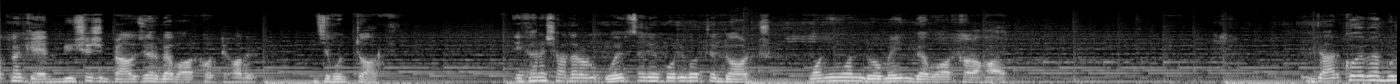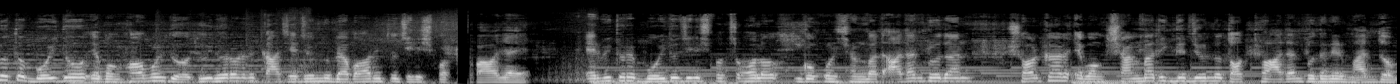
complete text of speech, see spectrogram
আপনাকে বিশেষ ব্রাউজার ব্যবহার করতে হবে, যেমন টর এখানে সাধারণ ওয়েবসাইটের পরিবর্তে ডট ওয়ান ডোমেইন ব্যবহার করা হয়। ডার্ক ওয়েবে মূলত বৈধ এবং অবৈধ দুই ধরনের কাজের জন্য ব্যবহৃত জিনিসপত্র পাওয়া যায়। এর ভিতরে বৈধ জিনিসপত্র হল গোপন সংবাদ আদান প্রদান, সরকার এবং সাংবাদিকদের জন্য তথ্য আদান প্রদানের মাধ্যম।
